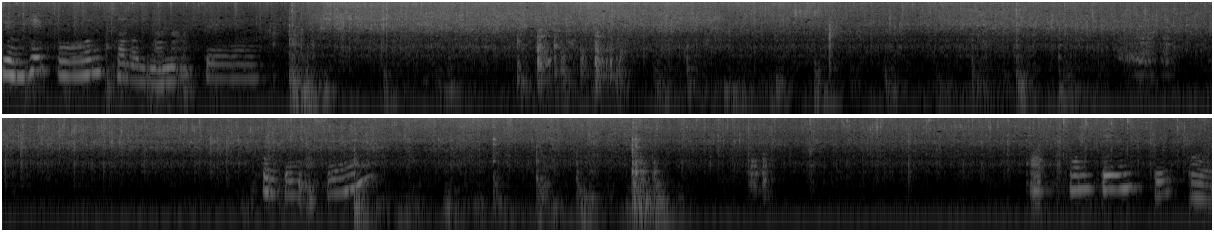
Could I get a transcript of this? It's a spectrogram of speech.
Yung hipon, sunod na natin. Kunting asin. At kunting pepper.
